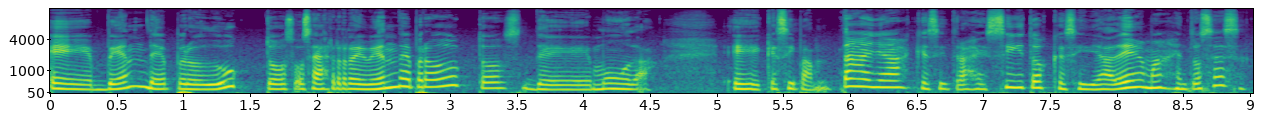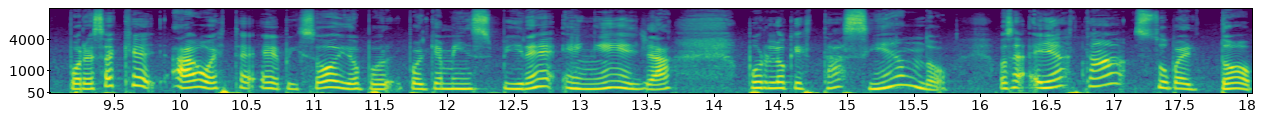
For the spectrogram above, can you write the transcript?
eh, vende productos, o sea, revende productos de moda. Eh, que si pantallas, que si trajecitos, que si diademas. Entonces, por eso es que hago este episodio, porque me inspiré en ella por lo que está haciendo. O sea, ella está súper top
